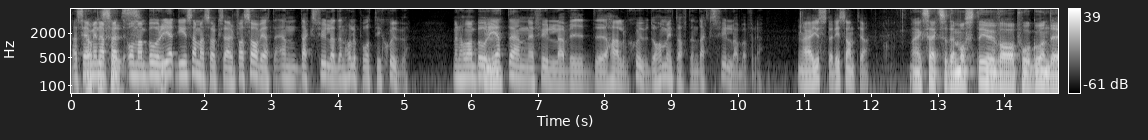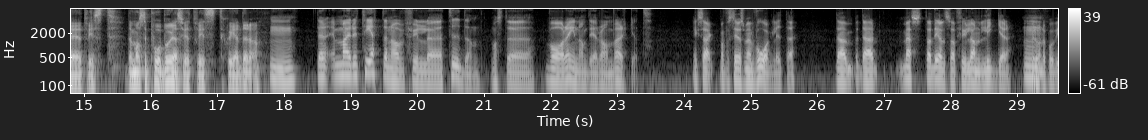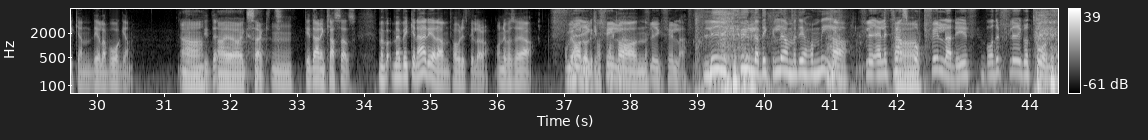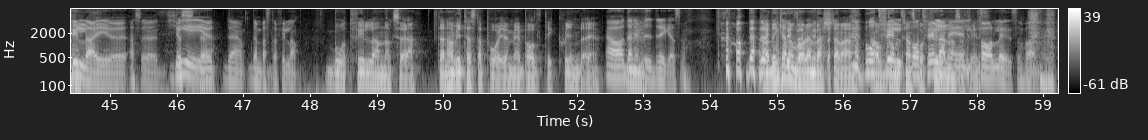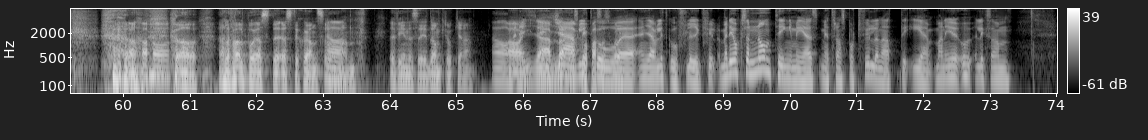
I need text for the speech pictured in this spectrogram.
Alltså jag Ja, menar för att precis. om man börjar, det är ju samma sak så här. vad sa vi att en dagsfylla den håller på till sju? Men har man börjat Mm. en fylla vid eh, halv sju, då har man ju inte haft en dagsfylla bara för det. Nej just det, det är sant ja. Ja, exakt, så den måste ju vara pågående ett visst, den måste påbörjas vid ett visst skede då. Mm. Den, majoriteten av fylletiden måste vara inom det ramverket. Exakt, man får se det som en våg lite. Där, där mestadels av fyllan ligger, Mm. beroende på vilken del av vågen. Ja, Det är det- ja, ja exakt. Mm. Det är där den klassas. Men, men vilken är er favoritfylla då? Om ni får säga. Om vi har då liksom Flygfylla. spontan... Flygfylla. Flygfylla, det glömde jag ha med! Ja, fly, eller transportfylla, det är ju både flyg och tågfylla är ju, alltså det Just är det. ju den, den bästa fyllan. Båtfyllan också ja. Den har vi testat på ju med Baltic Queen där ju. Ja, den Mm. är vidrig alltså. Den Ja, det kan nog vara den värsta va? Ja, Av båtfyll, de båtfyllan transportfyllorna som är finns. farlig som fan. Ja, i alla fall på Öster, Östersjön så Ja. man befinner sig i de krokarna. Ja, Ja, men en, jävlar, en, ska man jävligt god, eh, en jävligt god flygfylla. Men det är också någonting med, med transportfyllorna att det är, man är ju uh, liksom,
